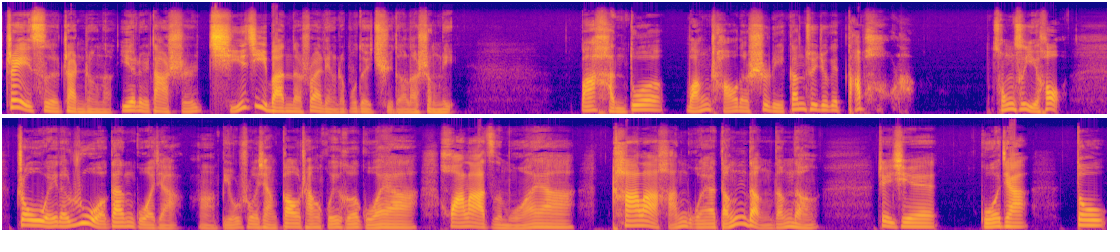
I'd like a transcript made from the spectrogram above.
这次战争呢，耶律大石奇迹般的率领着部队取得了胜利。把很多王朝的势力干脆就给打跑了。从此以后，周围的若干国家啊，比如说像高昌回纥国呀、花剌子模呀、喀腊汗国呀等等等等，这些国家都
